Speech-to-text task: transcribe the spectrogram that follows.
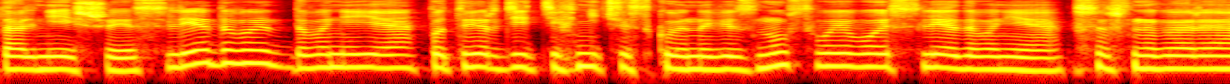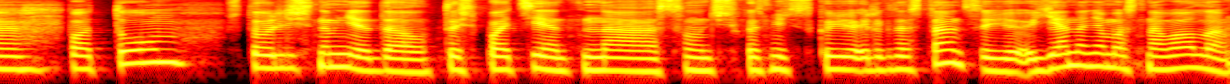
дальнейшие исследования, подтвердить техническую новизну своего исследования. Собственно говоря, потом что лично мне дал, то есть патент на солнечно-космическую электростанцию, я на нем основала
